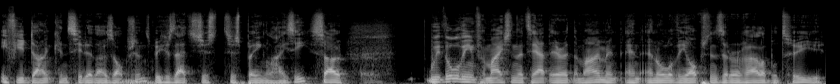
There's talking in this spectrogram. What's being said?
if you don't consider those options mm. because that's just just being lazy. So with all the information that's out there at the moment and, and all of the options that are available to you,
